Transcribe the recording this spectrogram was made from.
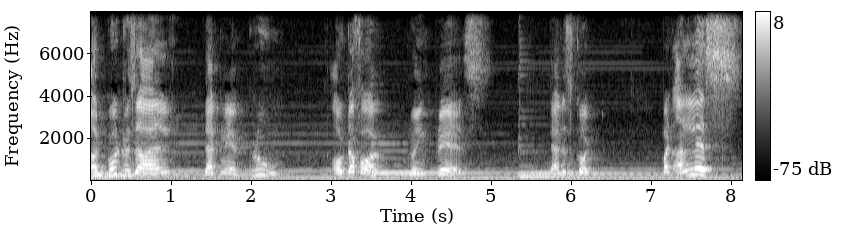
A good result that may accrue out of our doing prayers, that is good. But unless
